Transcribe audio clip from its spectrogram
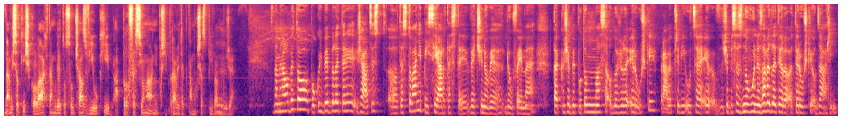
na vysokých školách, tam, kde je to součást výuky a profesionální přípravy, tak tam už se zpívat hmm. může. Znamenalo by to, pokud by byli tedy žáci eh, testováni PCR testy, většinově doufejme, takže by potom se odložily i roušky právě při výuce, že by se znovu nezavedly ty, ty roušky od září?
